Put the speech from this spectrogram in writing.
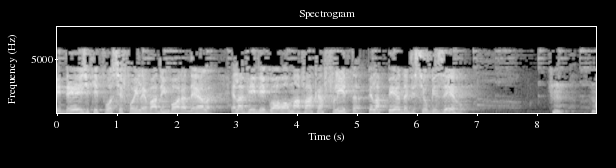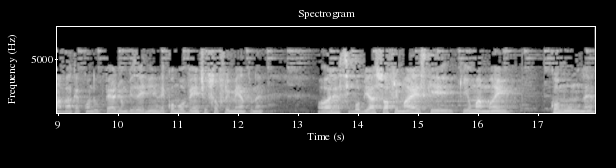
e desde que você foi levado embora dela, ela vive igual a uma vaca aflita pela perda de seu bezerro. Hum, uma vaca, quando perde um bezerrinho, é comovente o sofrimento, né? Olha, se bobear, sofre mais que, que uma mãe comum, né?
